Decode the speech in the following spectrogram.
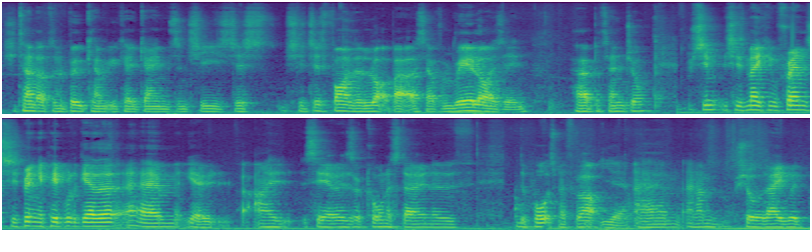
She turned up to the boot camp UK games, and she's just she's just finding a lot about herself and realizing her potential. she, she's making friends. She's bringing people together. Um, you know, I see her as a cornerstone of the Portsmouth lot. Yeah. Um, and I'm sure they would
